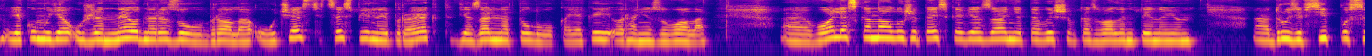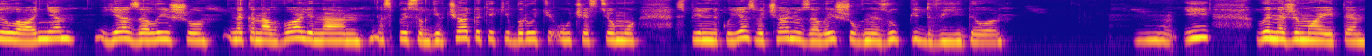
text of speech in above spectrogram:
в якому я вже неодноразово брала участь. Це спільний проєкт В'язальна толока, який організувала е, Валя з каналу Житейське в'язання та вишивка з Валентиною. Е, Друзі, всі посилання я залишу на канал Валі, на список дівчаток, які беруть участь в цьому спільнику. Я, звичайно, залишу внизу під відео. І ви нажимаєте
